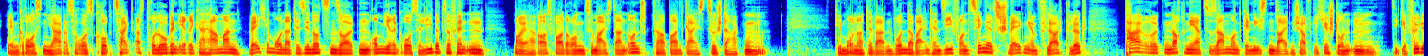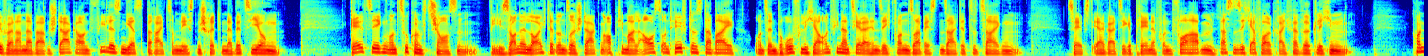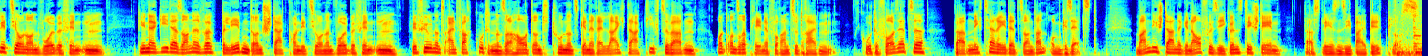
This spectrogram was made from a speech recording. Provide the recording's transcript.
Im großen Jahreshoroskop zeigt Astrologin Erika Herrmann, welche Monate Sie nutzen sollten, um Ihre große Liebe zu finden, neue Herausforderungen zu meistern und Körper und Geist zu stärken. Die Monate werden wunderbar intensiv und Singles schwelgen im Flirtglück. Paare rücken noch näher zusammen und genießen leidenschaftliche Stunden. Die Gefühle füreinander werden stärker und viele sind jetzt bereit zum nächsten Schritt in der Beziehung. Geldsegen und Zukunftschancen. Die Sonne leuchtet unsere Stärken optimal aus und hilft uns dabei, uns in beruflicher und finanzieller Hinsicht von unserer besten Seite zu zeigen. Selbst ehrgeizige Pläne von Vorhaben lassen sich erfolgreich verwirklichen. Kondition und Wohlbefinden. Die Energie der Sonne wirkt belebend und stärkt Kondition und Wohlbefinden. Wir fühlen uns einfach gut in unserer Haut und tun uns generell leichter, aktiv zu werden und unsere Pläne voranzutreiben. Gute Vorsätze werden nicht zerredet, sondern umgesetzt. Wann die Sterne genau für Sie günstig stehen, das lesen Sie bei Bild Plus.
